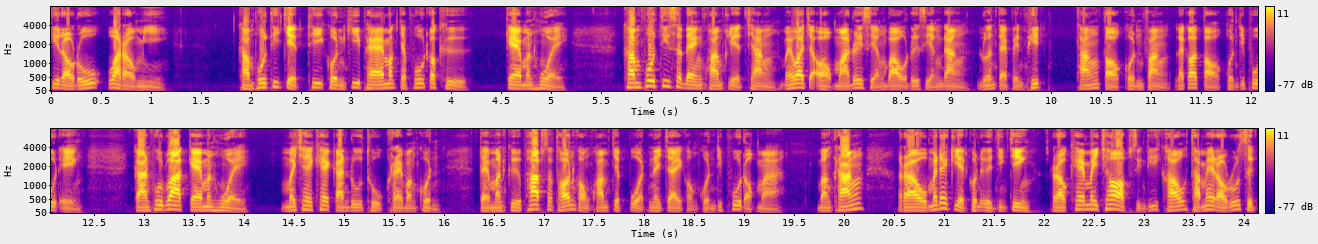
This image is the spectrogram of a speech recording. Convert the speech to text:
ที่เรารู้ว่าเรามีคำพูดที่ 7 ที่คนขี้แพ้มักจะพูดก็คือ แกมันห่วยคำพูดที่แสดงความเกลียดชัง ไม่ว่าจะออกมาด้วยเสียงเบาหรือเสียงดัง ล้วนแต่เป็นพิษ ทั้งต่อคนฟังและก็ต่อคนที่พูดเอง การพูดว่าแกมันห่วย ไม่ใช่แค่การดูถูกใครบางคน แต่มันคือภาพสะท้อนของความเจ็บปวดในใจของคนที่พูดออกมา บางครั้งเราไม่ได้เกลียดคนอื่นจริง ๆ เราแค่ไม่ชอบสิ่งที่เขาทำให้เรารู้สึก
